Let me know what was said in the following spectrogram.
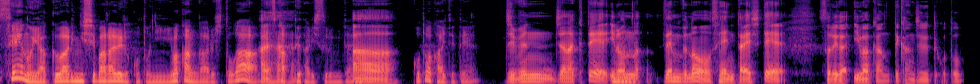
性の役割に縛られることに違和感がある人がはいはいはい。使ってたりするみたいなことは書いてて、自分じゃなくて、いろんな、全部の性に対して、それが違和感って感じるってこと？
